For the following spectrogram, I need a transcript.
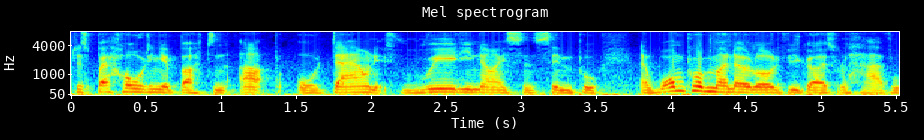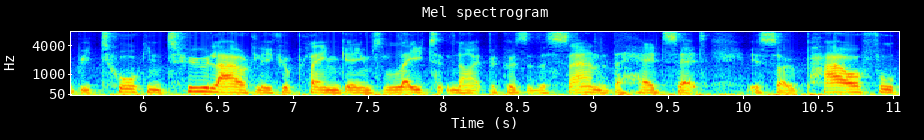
just by holding a button up or down. It's really nice and simple. Now one problem I know a lot of you guys will have will be talking too loudly if you're playing games late at night because of the sound of the headset is so powerful.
